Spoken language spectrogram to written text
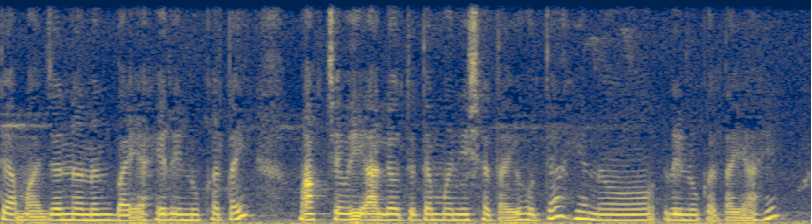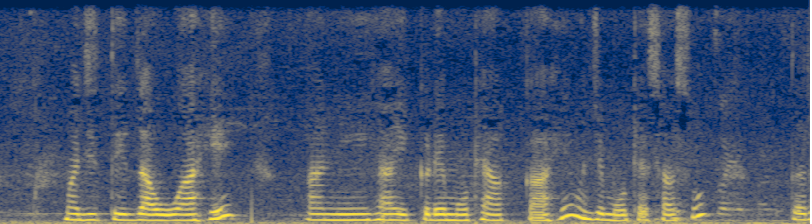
त्या माझ्या ननंदबाई आहे रेणुकाताई. मागच्या वेळी आल्या होत्या त्या मनीषाताई होत्या. ह्या न रेणुकाताई आहे. माझी ती जाऊ आहे. आणि ह्या इकडे मोठ्या अक्का आहे म्हणजे मोठ्या सासू. तर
